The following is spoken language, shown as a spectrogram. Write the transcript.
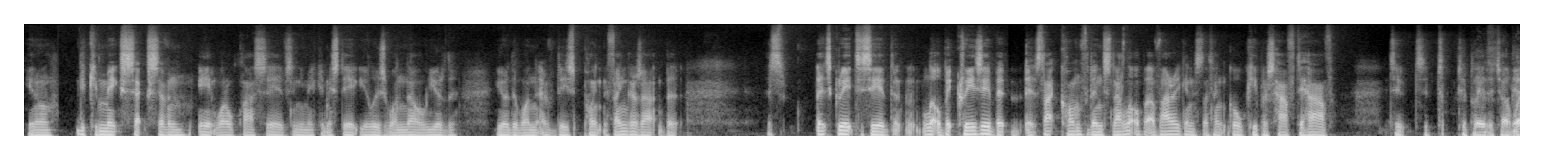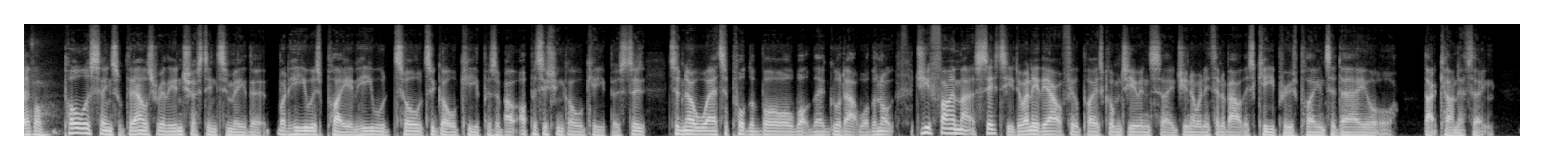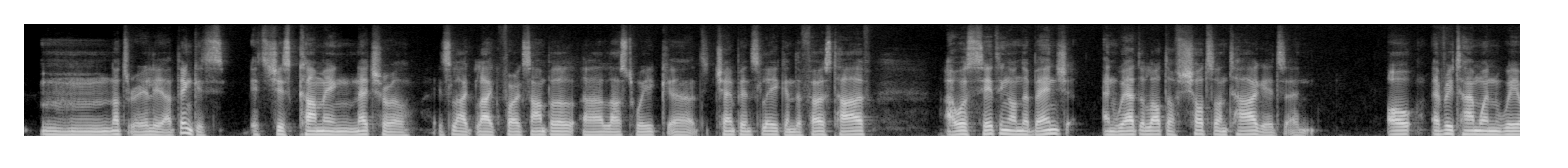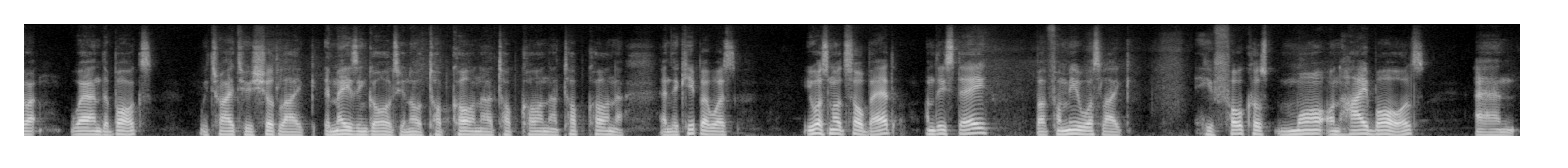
You know, you can make six, seven, eight world class saves, and you make a mistake, you lose one 0 You're the you're the one that everybody's pointing fingers at. But it's it's great to say a little bit crazy, but it's that confidence and a little bit of arrogance I think goalkeepers have to have to to, to play at the top level. Paul was saying something else really interesting to me that when he was playing, he would talk to goalkeepers about opposition goalkeepers to, to know where to put the ball, what they're good at, what they're not. Do you find that at City? Do any of the outfield players come to you and say, Do you know anything about this keeper who's playing today or that kind of thing? Mm, not really. I think it's it's just coming natural. It's like like for example, uh, last week uh, Champions League in the first half, I was sitting on the bench and we had a lot of shots on targets and all every time when we were, in the box, we tried to shoot like amazing goals. You know, top corner, top corner, top corner, and the keeper was he was not so bad on this day, but for me it was like he focused more on high balls and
